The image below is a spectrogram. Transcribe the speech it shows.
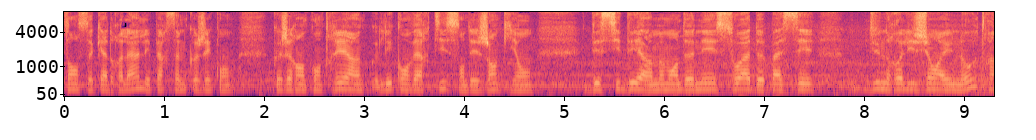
dans ce cadre-là, les personnes que j'ai que j'ai rencontrées, hein, les convertis, sont des gens qui ont décidé à un moment donné soit de passer d'une religion à une autre,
